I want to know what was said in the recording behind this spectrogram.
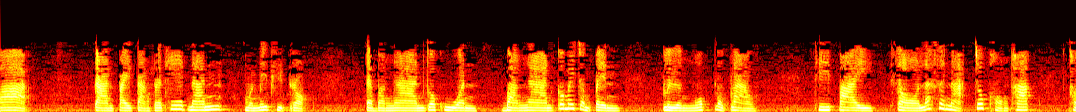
ว่า การไปต่างประเทศนั้นมันไม่ผิดหรอก แต่บางงานก็ควร บางงานก็ไม่จำเป็น เปลืองงบเปล่าๆ ที่ไปสอลักษณะเจ้าของพัก เขา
